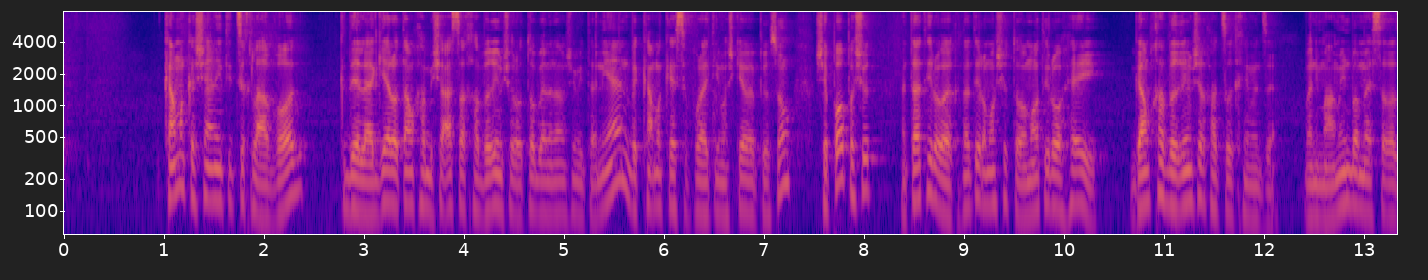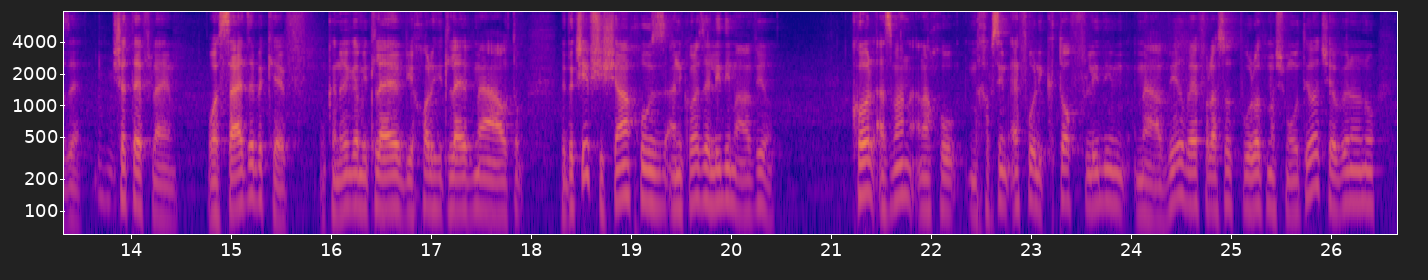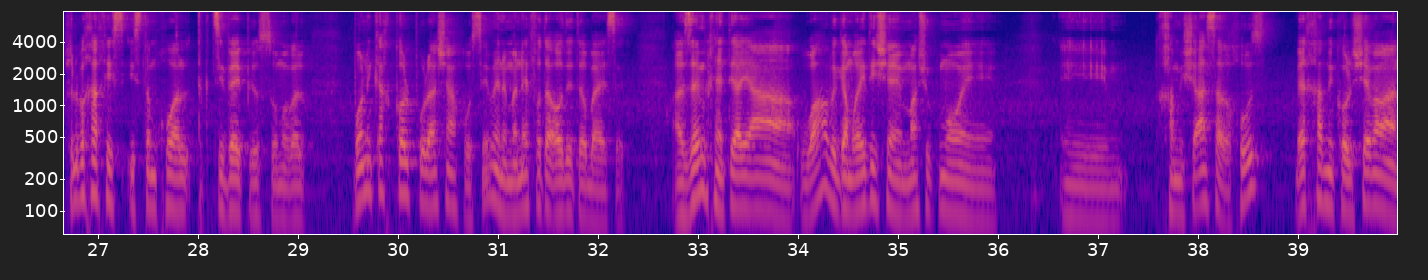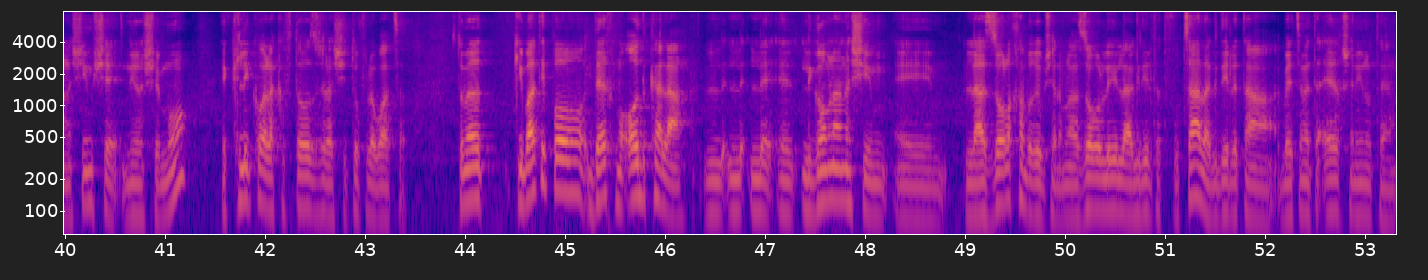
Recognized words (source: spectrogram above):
כמה קשה אני הייתי צריך לעבוד כדי להגיע לאותם 15 חברים של אותו בן אדם שמתעניין, וכמה כסף אולי הייתי משקיע בפרסום, שפה פשוט נתתי לו ערך, נתתי לו משהו טוב, אמרתי לו, היי, גם חברים שלך צריכים את זה, ואני מאמין במסר הזה, שתף להם. הוא עשה את זה בכיף, הוא כנראה גם התלהב, יכול להתלהב מהאוטו. ותקשיב, 6%, אני קורא לזה לידים מהאוויר. כל הזמן אנחנו מחפשים איפה לקטוף לידים מהאוויר ואיפה לעשות פעולות משמעותיות שיביאו לנו, שלא בהכרח יסתמכו על תקציבי פרסום, אבל בואו ניקח כל פעולה שאנחנו עושים ונמנף אותה עוד יותר בעסק. אז זה מבחינתי היה וואו, וגם ראיתי שמשהו כמו אה, אה, 15 אחוז, בערך אחד מכל שבע האנשים שנרשמו, הקליקו על הכפתור הזה של השיתוף לוואטסאפ. זאת אומרת, קיבלתי פה דרך מאוד קלה לגרום לאנשים, אה, לעזור לחברים שלהם, לעזור לי להגדיל את התפוצה, להגדיל את ה, בעצם את הערך שאני נותן.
